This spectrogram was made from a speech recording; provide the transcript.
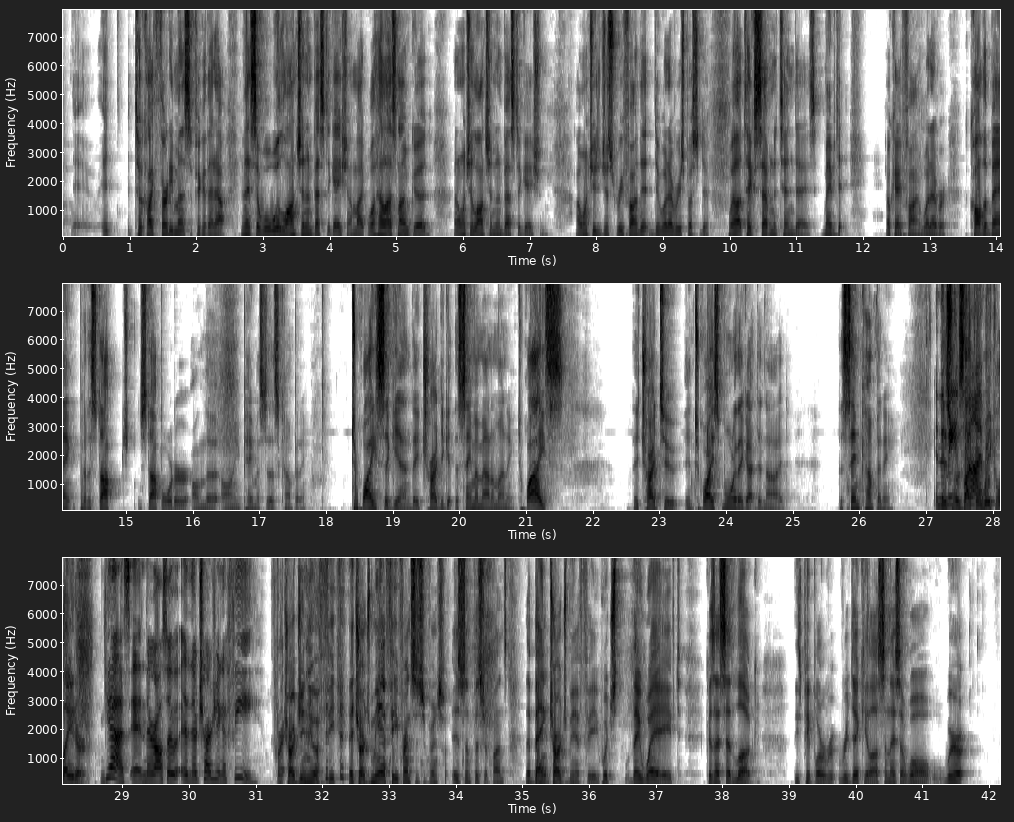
it, it took like 30 minutes to figure that out. And they said, well, we'll launch an investigation. I'm like, well, hell, that's no good. I don't want you to launch an investigation. I want you to just refund it, do whatever you're supposed to do. Well, it takes seven to 10 days. Maybe, t- okay, fine, whatever. Call the bank, put a stop stop order on the on any payments to this company. Twice again, they tried to get the same amount of money. Twice. They tried to, and twice more they got denied. The same company. In This was like a week later. Yes, and they're also and they're charging a fee for They're charging you a fee. They charged me a fee for insufficient funds. The bank charged me a fee, which they waived because I said, "Look, these people are r- ridiculous," and they said, "Well, we're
